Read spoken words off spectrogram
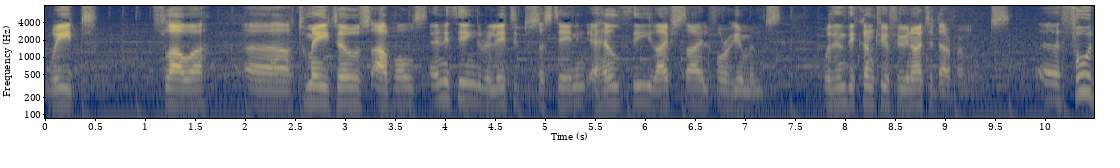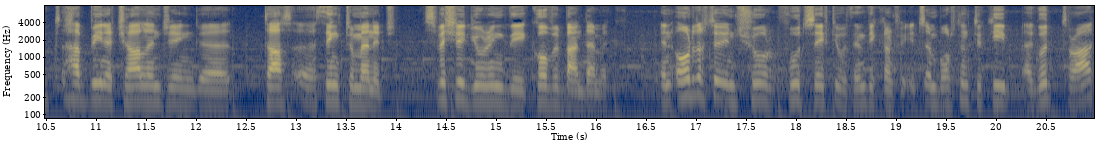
wheat, flour, uh, tomatoes, apples, anything related to sustaining a healthy lifestyle for humans within the country of the United Arab Emirates. Uh, food have been a challenging uh, task, uh, thing to manage, especially during the COVID pandemic. In order to ensure food safety within the country, it's important to keep a good track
